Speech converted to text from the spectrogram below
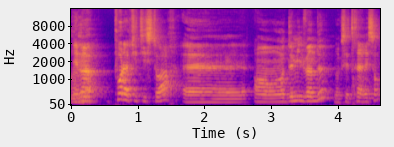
on Eh ben, pour la petite histoire, euh, en 2022, donc c'est très récent,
